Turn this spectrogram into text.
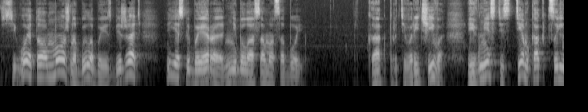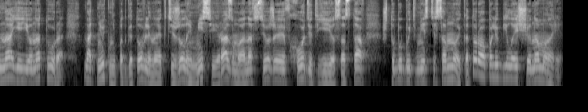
всего этого можно было бы избежать, если бы эра не была сама собой как противоречиво, и вместе с тем, как цельна ее натура. Отнюдь не подготовленная к тяжелой миссии разума, она все же входит в ее состав, чтобы быть вместе со мной, которого полюбила еще на Маре.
